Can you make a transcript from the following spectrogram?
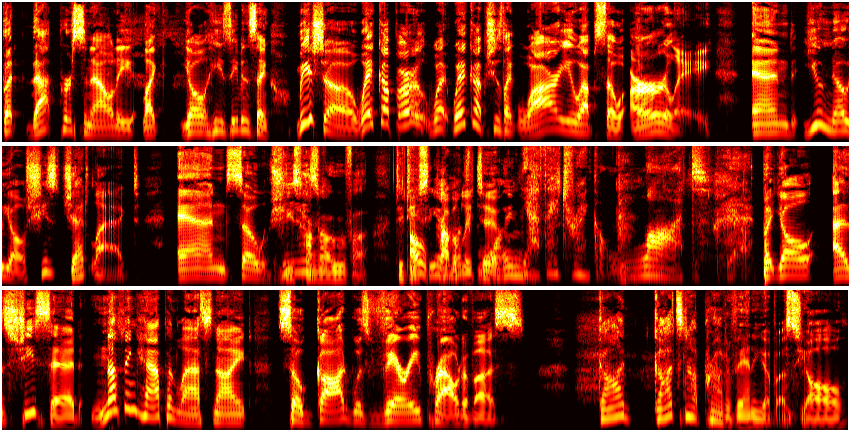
But that personality, like y'all, he's even saying, "Misha, wake up early, wake, wake up." She's like, "Why are you up so early?" And you know, y'all, she's jet lagged, and so oh, she's he's- hungover. Did you Oh, see how probably much too. wine? yeah, they drank a mm. lot. But y'all, as she said, nothing happened last night, so God was very proud of us. God, God's not proud of any of us, y'all.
